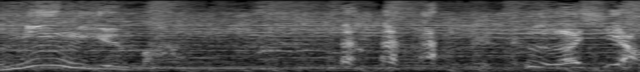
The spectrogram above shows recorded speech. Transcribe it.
命运吗？可笑！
